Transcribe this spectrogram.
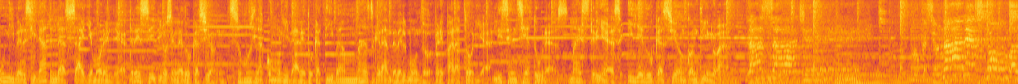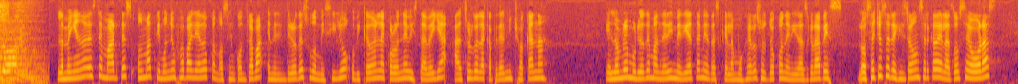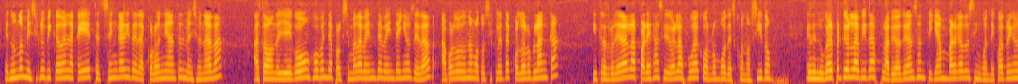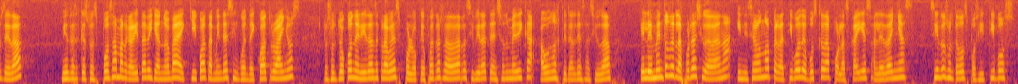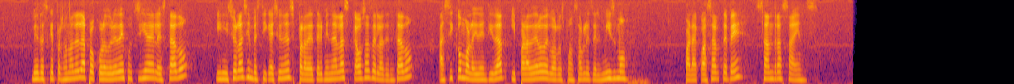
Universidad La Salle Morelia. Tres siglos en la educación. Somos la comunidad educativa más grande del mundo. Preparatoria, licenciaturas, maestrías y educación continua. La Salle, profesionales con valor. La mañana de este martes, un matrimonio fue baleado cuando se encontraba en el interior de su domicilio, ubicado en la colonia Vistabella, al sur de la capital michoacana. El hombre murió de manera inmediata mientras que la mujer resultó con heridas graves. Los hechos se registraron cerca de las 12 horas en un domicilio ubicado en la calle Tetzengari de la colonia antes mencionada, hasta donde llegó un joven de aproximadamente 20 años de edad a bordo de una motocicleta color blanca y tras balear a la pareja se dio la fuga con rumbo desconocido. En el lugar perdió la vida Flavio Adrián Santillán Vargas de 54 años de edad, mientras que su esposa Margarita Villanueva Equigua, también de 54 años, resultó con heridas graves por lo que fue trasladada a recibir atención médica a un hospital de esa ciudad. Elementos de la Fuerza Ciudadana iniciaron un operativo de búsqueda por las calles aledañas sin resultados positivos, mientras que personal de la Procuraduría de Justicia del Estado inició las investigaciones para determinar las causas del atentado, así como la identidad y paradero de los responsables del mismo. Para Cuasar TV, Sandra Sáenz.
